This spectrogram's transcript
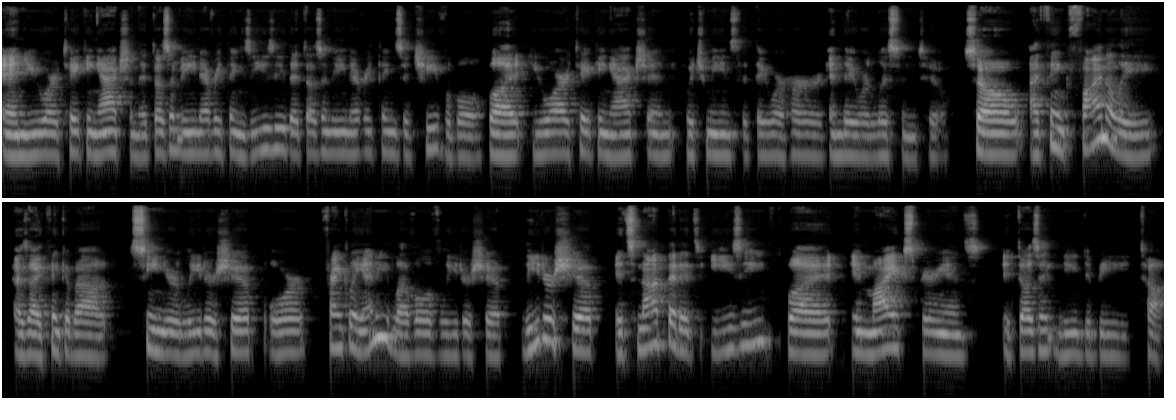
and you are taking action. That doesn't mean everything's easy, that doesn't mean everything's achievable, but you are taking action, which means that they were heard and they were listened to. So I think finally, as I think about senior leadership or frankly any level of leadership leadership it's not that it's easy but in my experience it doesn't need to be tough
